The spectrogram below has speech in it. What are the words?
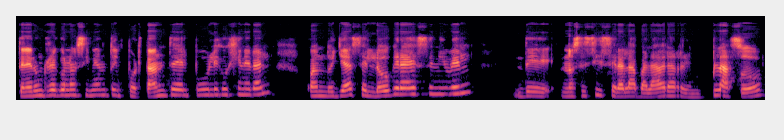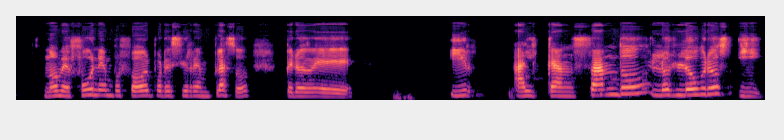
tener un reconocimiento importante del público general cuando ya se logra ese nivel de, no sé si será la palabra reemplazo, no me funen por favor por decir reemplazo, pero de ir alcanzando los logros y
